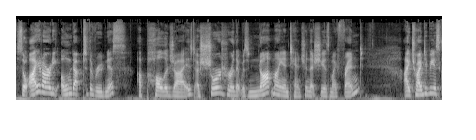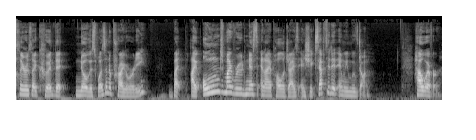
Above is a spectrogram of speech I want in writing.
So I had already owned up to the rudeness, apologized, assured her that was not my intention, that she is my friend. I tried to be as clear as I could that no, this wasn't a priority, but I owned my rudeness and I apologized, and she accepted it and we moved on. However,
